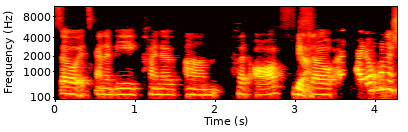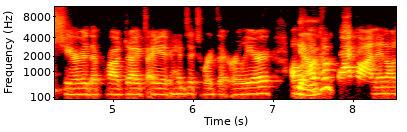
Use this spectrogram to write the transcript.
So it's gonna be kind of um put off. Yeah. So I don't want to share the project. I hinted towards it earlier. I'll, Yeah. I'll come back on and I'll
